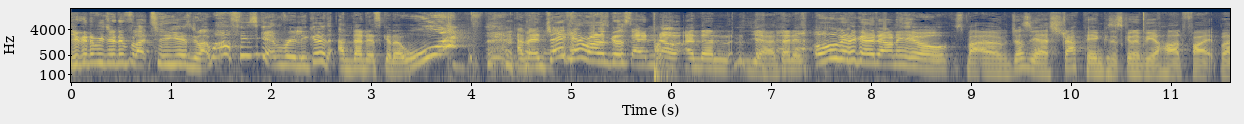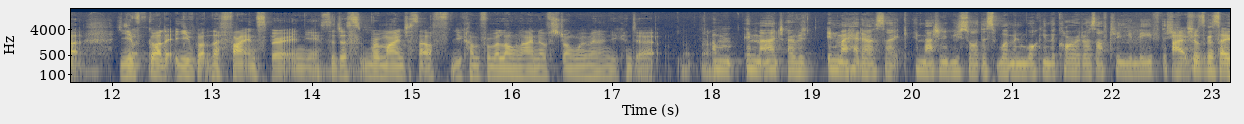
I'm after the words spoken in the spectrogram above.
you're going to be doing it for like two years, and you're like, wow, things are getting really good, and then it's going to what? and then J.K. is going to say no, and then yeah, then it's all going to go downhill. But um, just yeah, strap in because it's going to be a hard fight, but you've got it. You've got the fighting spirit in you. So just remind yourself, you come from a long line of strong women, and you can do it. Um, imagine, I was in my head. I was like, imagine if you saw this woman walking the corridors after you leave the show. I actually was gonna say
